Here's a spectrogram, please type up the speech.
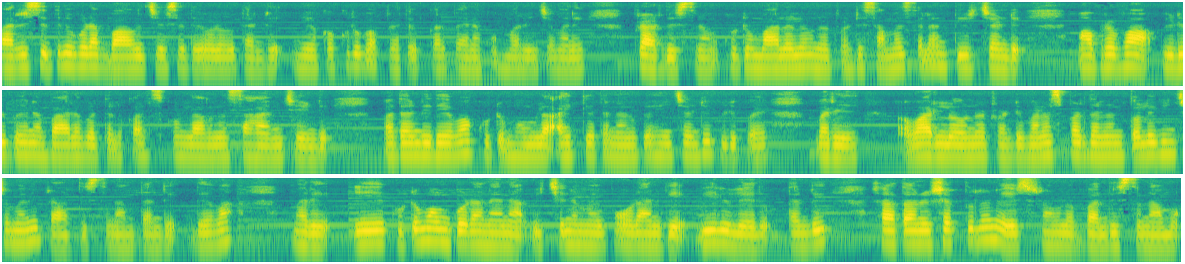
పరిస్థితిని కూడా బాగు చేసే దేవుడు తండ్రి. నీ యొక్క కృప ప్రతి ఒక్కరి పైన కుమ్మరించమని ప్రార్థిస్తున్నాం. కుటుంబాలలో ఉన్నటువంటి సమస్యలను తీర్చండి. మా ప్రభా విడిపోయిన భార్య భర్తలు కలుసుకునేలాగా సహాయం చేయండి. మా తండ్రి దేవా కుటుంబంలో ఐక్యతను అనుగ్రహించండి. విడిపోయి మరి వారిలో ఉన్నటువంటి మనస్పర్ధలను తొలగించమని ప్రార్థిస్తున్నాం తండ్రి. దేవా మరి ఏ కుటుంబం కూడా విచ్ఛిన్నమైపోవడానికి వీలు లేదు తండ్రి. శాతాను శక్తులను ఏ బంధిస్తున్నాము.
